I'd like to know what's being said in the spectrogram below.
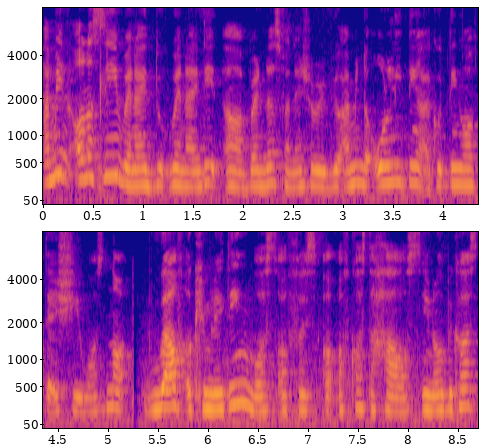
I mean, honestly, when I do when I did uh, Brenda's financial review, I mean, the only thing I could think of that she was not wealth accumulating was of of course the house. You know, because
